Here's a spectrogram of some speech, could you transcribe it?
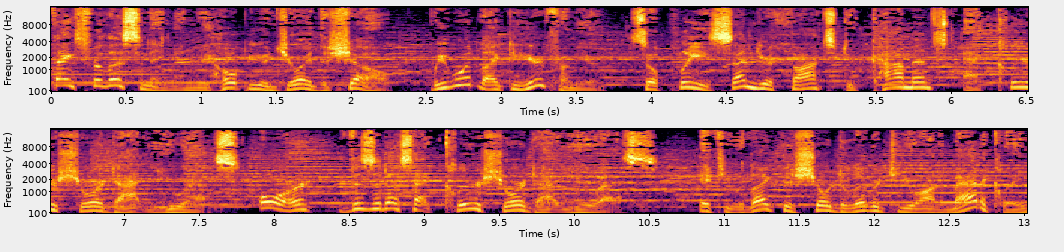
Thanks for listening, and we hope you enjoyed the show. We would like to hear from you, so please send your thoughts to comments at clearshore.us or visit us at clearshore.us. If you would like this show delivered to you automatically,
